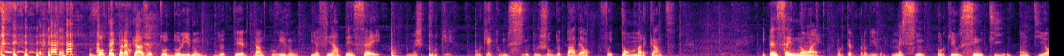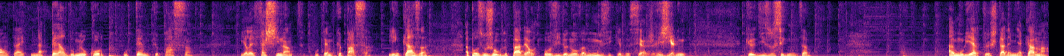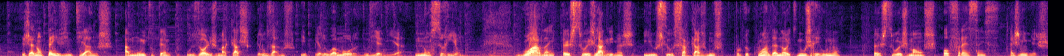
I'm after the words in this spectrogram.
Voltei para casa todo dorido de ter tanto corrido e afinal pensei, mas porquê? Porquê que um simples jogo de pádel foi tão marcante? E pensei, não é por ter perdido, mas sim porque eu senti ontem na pele do meu corpo o tempo que passa e ele é fascinante o tempo que passa. E em casa, após o jogo de pádel, ouvi de novo a música de Serge Reggiani que diz o seguinte: A mulher que está na minha cama já não tem 20 anos. Há muito tempo, os olhos marcados pelos anos e pelo amor do dia a dia não se riam. Guardem as suas lágrimas e os seus sarcasmos, porque quando a noite nos reúne, as suas mãos oferecem-se às minhas.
